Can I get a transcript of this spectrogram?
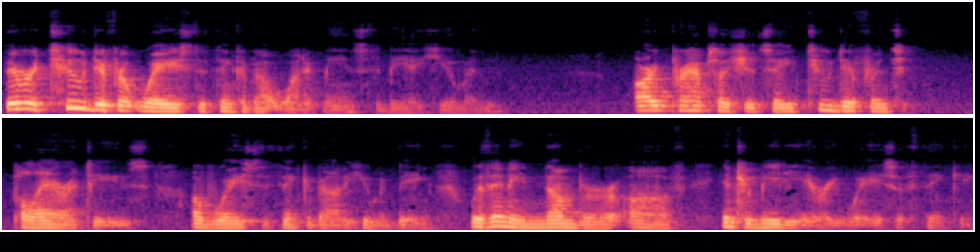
There are two different ways to think about what it means to be a human. Or perhaps I should say two different polarities of ways to think about a human being with any number of intermediary ways of thinking.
